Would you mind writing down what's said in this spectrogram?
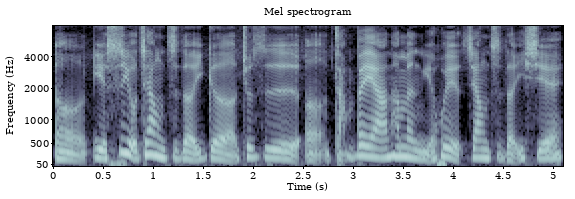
呃也是有这样子的一个，就是呃长辈啊，他们也会有这样子的一些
